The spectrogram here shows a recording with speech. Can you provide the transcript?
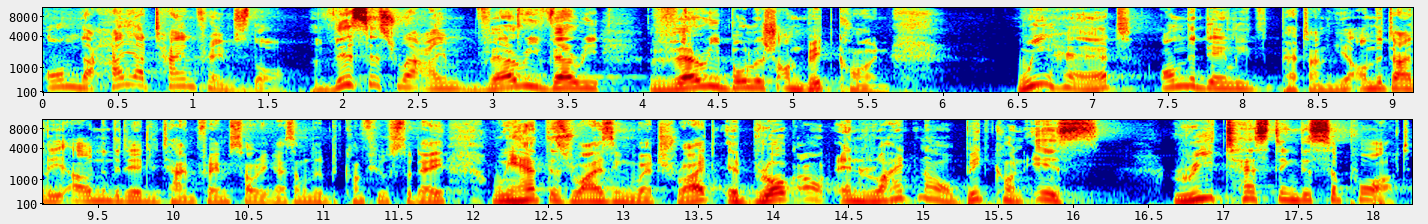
On the higher time frames though this is where I'm very very very bullish on Bitcoin we had on the daily pattern here, on the daily on the daily time frame. Sorry guys, I'm a little bit confused today. We had this rising wedge, right? It broke out, and right now Bitcoin is retesting this support.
